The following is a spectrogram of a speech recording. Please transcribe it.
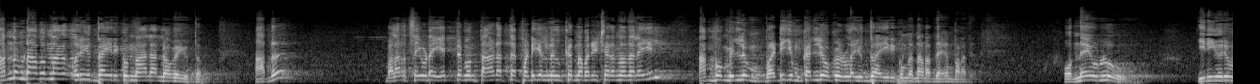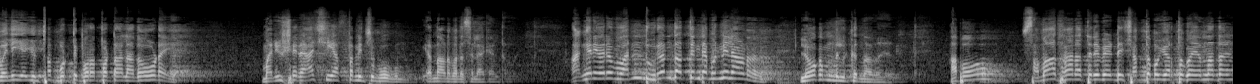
അന്നുണ്ടാവുന്ന ഒരു യുദ്ധമായിരിക്കും നാലാം ലോക യുദ്ധം. അത് വളർച്ചയുടെ ഏറ്റവും താഴത്തെ പടിയിൽ നിൽക്കുന്ന മനുഷ്യരെന്ന നിലയിൽ അമ്പും വില്ലും വടിയും കല്ലും ഒക്കെ ഉള്ള യുദ്ധമായിരിക്കും എന്നാണ് അദ്ദേഹം പറഞ്ഞത്. ഒന്നേ ഉള്ളൂ. ഇനി ഒരു വലിയ യുദ്ധം പൊട്ടിപ്പുറപ്പെട്ടാൽ അതോടെ മനുഷ്യരാശി അസ്തമിച്ചു പോകും എന്നാണ് മനസ്സിലാക്കേണ്ടത്. അങ്ങനെ ഒരു വൻ ദുരന്തത്തിന്റെ മുന്നിലാണ് ലോകം നിൽക്കുന്നത്. അപ്പോ സമാധാനത്തിന് വേണ്ടി ശബ്ദമുയർത്തുക എന്നത്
